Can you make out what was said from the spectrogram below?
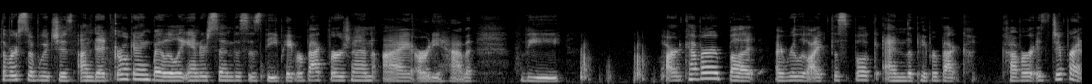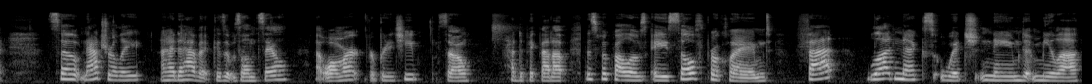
The first of which is Undead Girl Gang by Lily Anderson. This is the paperback version. I already have the hardcover, but I really liked this book and the paperback cover is different. So naturally, I had to have it because it was on sale at Walmart for pretty cheap, so had to pick that up. This book follows a self-proclaimed fat Latinx witch named Mila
